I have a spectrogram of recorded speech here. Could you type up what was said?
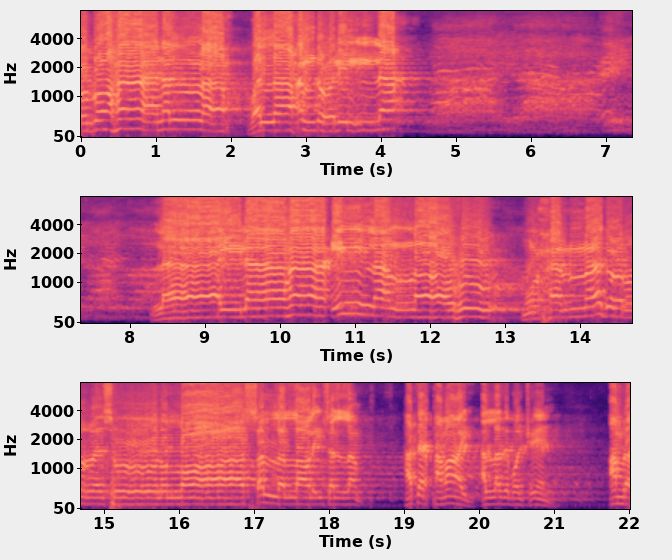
সুবহানাল্লাহ, ওয়ালহামদুলিল্লাহ। লা ইলাহা ইল্লাল্লাহু মুহাম্মাদুর রাসূলুল্লাহ সাল্লাল্লাহু আলাইহি সাল্লাম। হাতের কামাই আল্লাহ যে বলছেন, আমরা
